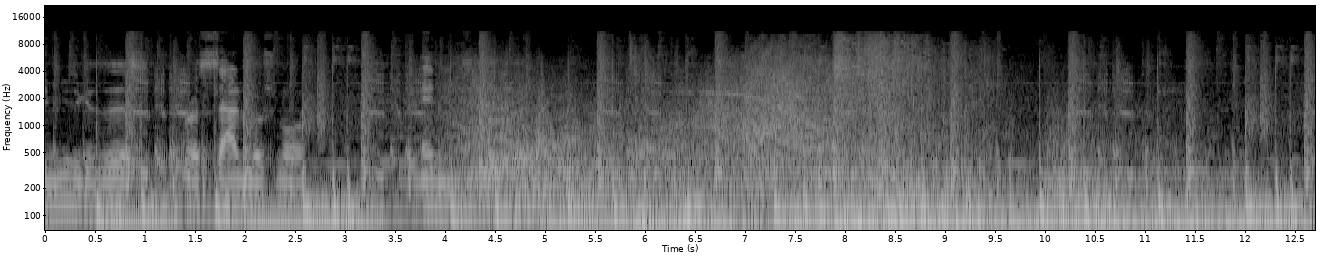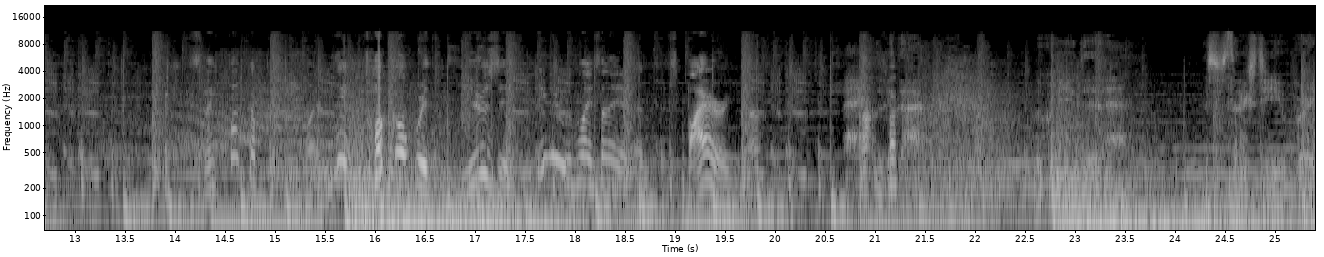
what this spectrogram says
Fucking music is this? For a sad, emotional ending. So they fuck up. They fuck up with music. You think they were playing something inspiring, huh? Hey, Not look at that. Look what you did. This is thanks to you, Brady.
